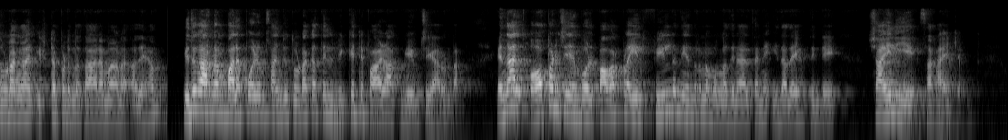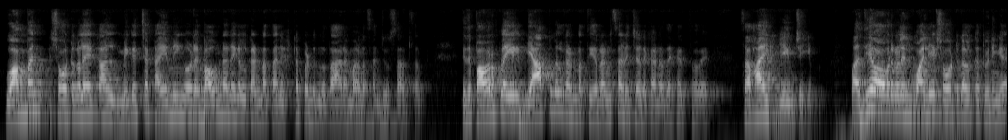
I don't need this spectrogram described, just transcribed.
തുടങ്ങാൻ ഇഷ്ടപ്പെടുന്ന താരമാണ് അദ്ദേഹം. ഇത് കാരണം പലപ്പോഴും സഞ്ജു തുടക്കത്തിൽ വിക്കറ്റ് പാഴാക്കുകയും ചെയ്യാറുണ്ട്. എന്നാൽ ഓപ്പൺ ചെയ്യുമ്പോൾ പവർ പ്ലേയിൽ ഫീൽഡ് നിയന്ത്രണം ഉള്ളതിനാൽ തന്നെ ഇത് അദ്ദേഹത്തിന്റെ ശൈലിയെ സഹായിക്കും. വമ്പൻ ഷോട്ടുകളേക്കാൾ മികച്ച ടൈമിങ്ങോടെ ബൗണ്ടറികൾ കണ്ടെത്താൻ ഇഷ്ടപ്പെടുന്ന താരമാണ് സഞ്ജു സാംസൺ. ഇത് പവർ പ്ലേയിൽ ഗ്യാപ്പുകൾ കണ്ടെത്തി റൺസ് അടിച്ചെടുക്കാൻ അദ്ദേഹത്തെ സഹായിക്കുകയും ചെയ്യും. മധ്യ ഓവറുകളിൽ വലിയ ഷോട്ടുകൾക്ക് തുനിഞ്ഞ്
